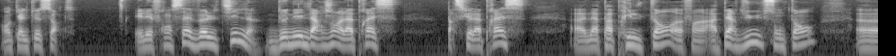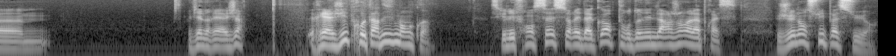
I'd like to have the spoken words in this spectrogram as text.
en quelque sorte. Et les Français veulent-ils donner de l'argent à la presse? Parce que la presse euh, n'a pas pris le temps, enfin a perdu son temps, vient de réagir, réagit trop tardivement, quoi. Est-ce que les Français seraient d'accord pour donner de l'argent à la presse je n'en suis pas sûr.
